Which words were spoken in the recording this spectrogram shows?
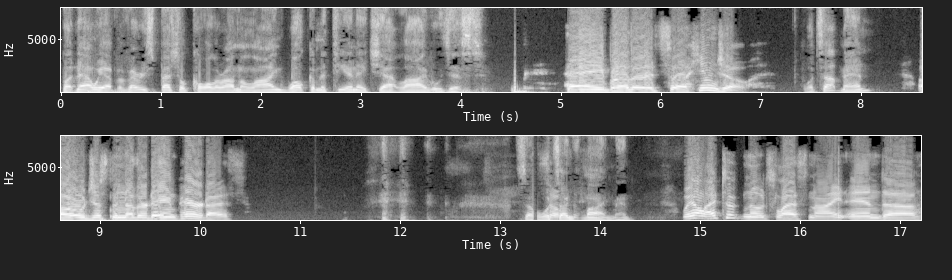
But now we have a very special caller on the line. Welcome to TNA Chat Live. Who's this? Hey, brother, it's uh, Hunjo. What's up, man? Oh, just another day in paradise. so, what's So- on your mind, man? Well, I took notes last night, and uh,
